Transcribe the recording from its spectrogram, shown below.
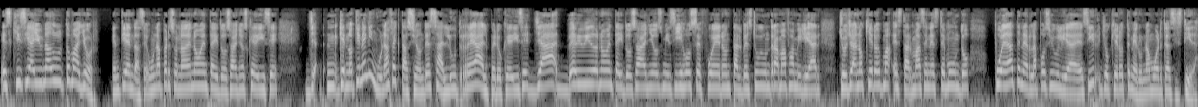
es que si hay un adulto mayor entiéndase, una persona de 92 años que dice que no tiene ninguna afectación de salud real, pero que dice, ya he vivido 92 años, mis hijos se fueron, tal vez tuve un drama familiar, yo ya no quiero estar más en este mundo, pueda tener la posibilidad de decir, yo quiero tener una muerte asistida.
